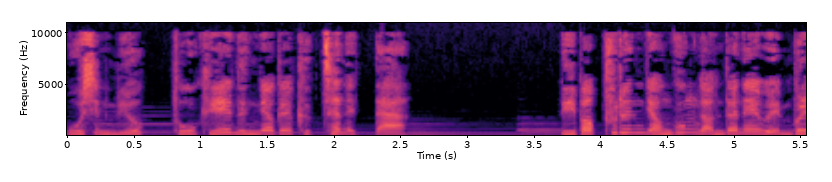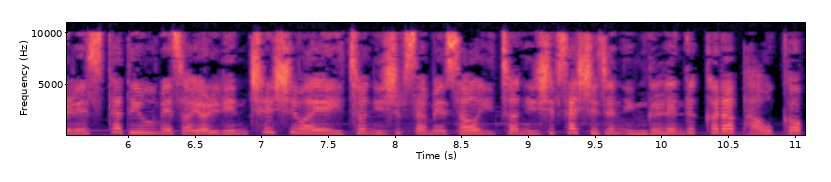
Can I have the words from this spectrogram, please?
56도 그의 능력을 극찬했다. 리버풀은 영국 런던의 웸블리 스타디움에서 열린 첼시와의 2023에서 2024 시즌 잉글랜드 커라 바오컵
